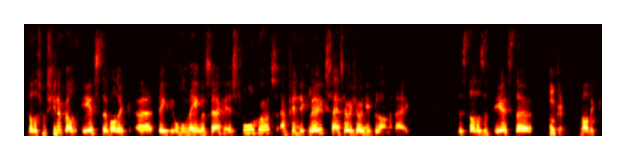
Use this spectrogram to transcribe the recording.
dat is misschien ook wel het eerste wat ik uh, tegen die ondernemer zeg, is volgers en vind ik leuk zijn sowieso niet belangrijk. Dus dat is het eerste okay. wat ik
